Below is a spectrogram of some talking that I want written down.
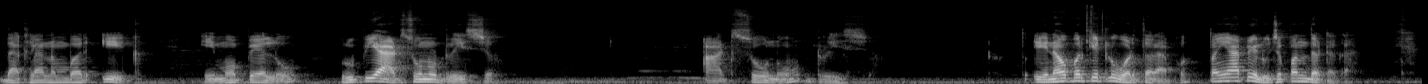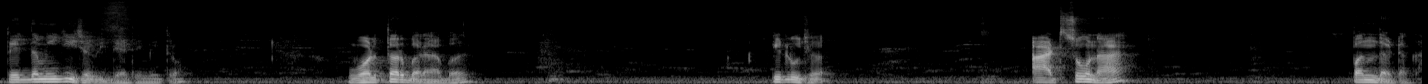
દાખલા નંબર એક. એમાં પહેલો રૂપિયા આઠસોનો ડ્રેસ છે. આઠસોનો ડ્રેસ છે. તો એના ઉપર કેટલું વળતર આપો? તો અહીં આપેલું છે પંદર ટકા. તો એકદમ ઇઝી છે, વિદ્યાર્થી મિત્રો. વળતર બરાબર કેટલું છે? આઠસોના પંદર ટકા.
